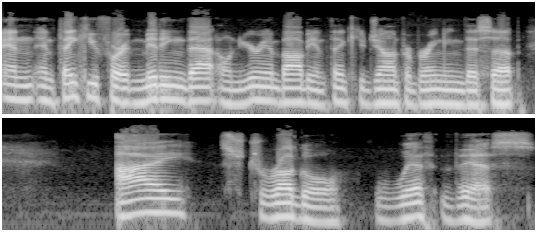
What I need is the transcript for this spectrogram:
And and thank you for admitting that on your end, Bobby, and thank you, John, for bringing this up. I struggle with this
